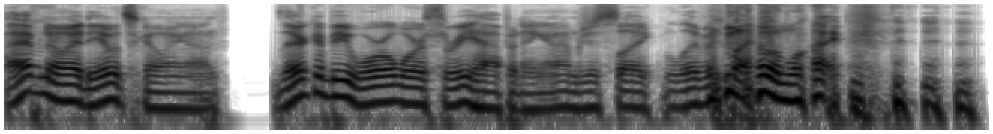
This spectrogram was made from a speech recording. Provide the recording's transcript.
I have no idea what's going on. There could be World War 3 happening and I'm just like living my own life.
